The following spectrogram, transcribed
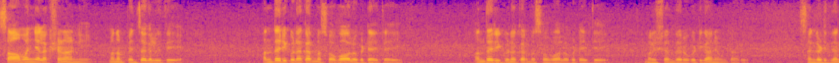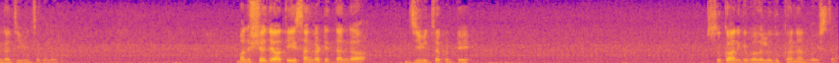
సామాన్య లక్షణాన్ని మనం పెంచగలిగితే అందరి గుణకర్మ స్వభావాలు ఒకటి అవుతాయి. అందరి గుణకర్మ స్వభావాలు ఒకటైతే మనుషులందరూ ఒకటిగానే ఉంటారు. సంఘటితంగా జీవించగలరు. మనుష్య జాతి సంఘటితంగా జీవించకుంటే సుఖానికి బదులు దుఃఖాన్ని అనుభవిస్తాం.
